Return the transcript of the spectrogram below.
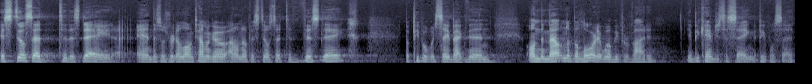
it's still said to this day, and this was written a long time ago. I don't know if it's still said to this day, but people would say back then, on the mountain of the Lord it will be provided. It became just a saying that people said.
